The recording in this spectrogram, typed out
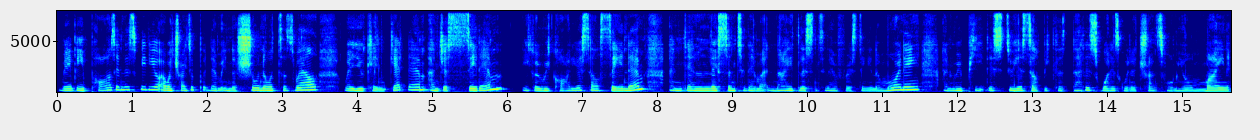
maybe pause in this video. I would try to put them in the show notes as well, where you can get them and just say them you can record yourself saying them and then listen to them at night, listen to them first thing in the morning, and repeat this to yourself because that is what is going to transform your mind.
